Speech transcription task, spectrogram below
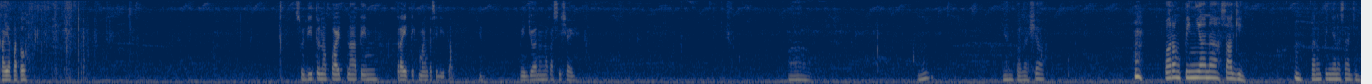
Kaya pa to. So dito na part natin try tikman kasi dito. Medyo ano na kasi siya eh. Wow. Hmm? Yan pala siya. Hmm, parang pinya na saging. Hmm, parang pinya na saging.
